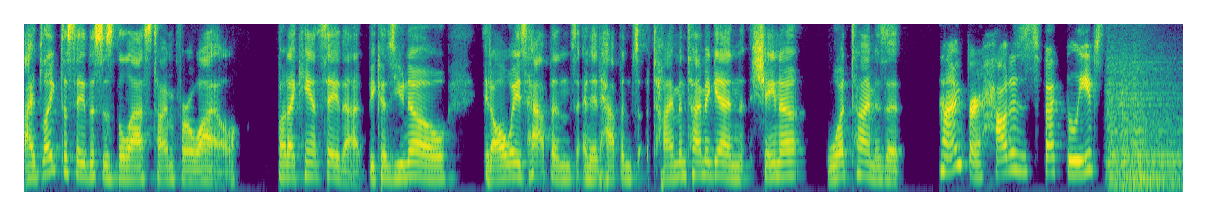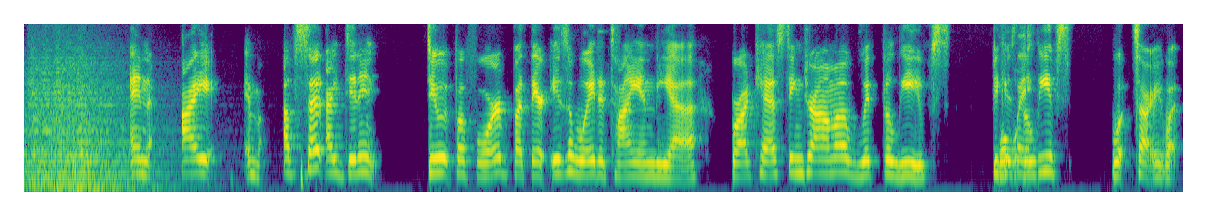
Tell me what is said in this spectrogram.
I'd like to say this is the last time for a while, but I can't say that because you know it always happens and it happens time and time again. Shayna, what time is it? Time for How Does This Affect the Leafs? And I am upset I didn't do it before, but there is a way to tie in the uh, broadcasting drama with the Leafs because well, the Leafs what? Sorry, what?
